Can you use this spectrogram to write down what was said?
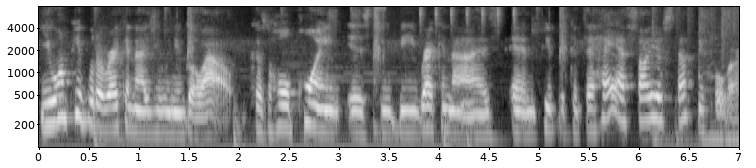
You want people to recognize you when you go out because the whole point is to be recognized and people can say, Hey, I saw your stuff before.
